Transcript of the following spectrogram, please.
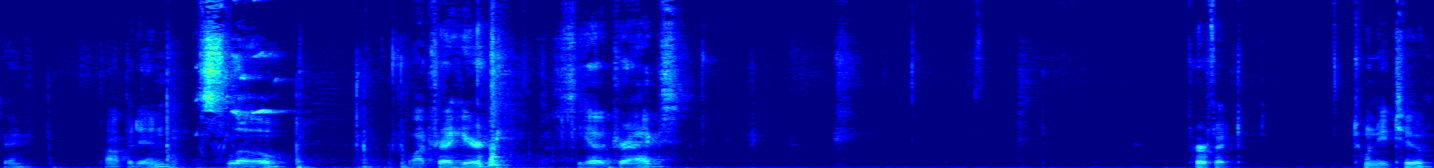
Okay, pop it in, slow. Watch right here. See how it drags? Perfect. 22.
